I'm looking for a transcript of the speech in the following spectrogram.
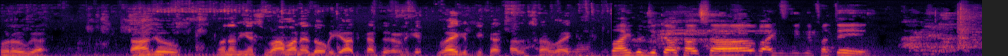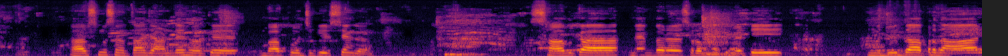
ਹੋ ਰਹੂਗਾ। ਤਾਂ ਜੋ ਉਹਨਾਂ ਦੀਆਂ ਸੇਵਾਵਾਂ ਨੇ ਲੋਕ ਯਾਦ ਕਰਦੇ ਰਹਿਣਗੇ। ਵਾਹਿਗੁਰੂ ਜੀ ਕਾ ਖਾਲਸਾ, ਵਾਹਿਗੁਰੂ ਵਾਹਿਗੁਰੂ ਜੀ ਕਾ ਖਾਲਸਾ, ਵਾਹਿਗੁਰੂ ਜੀ ਕੀ ਫਤਿਹ। ਆਪ ਸਮੂਹ ਸੰਗਤਾਂ ਜਾਣਦੇ ਹੋ ਕਿ ਬਾਪੂ ਜਗੀਰ ਸਿੰਘ, ਸਾਬਕਾ ਮੈਂਬਰ ਸ਼੍ਰੋਮਣੀ ਕਮੇਟੀ, ਮੌਜੂਦਾ ਪ੍ਰਧਾਨ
